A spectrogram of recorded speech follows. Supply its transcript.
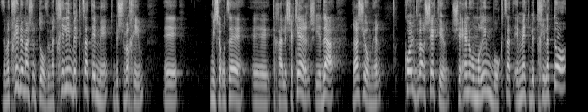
זה מתחיל במשהו טוב, ומתחילים בקצת אמת, בשבחים. אה, מי שרוצה אה, ככה לשקר, שידע, רש"י אומר, כל דבר שקר שאין אומרים בו קצת אמת בתחילתו,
